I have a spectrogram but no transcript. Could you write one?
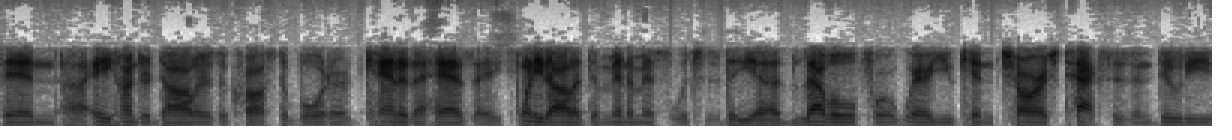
than uh, $800 across the border. Canada has a $20 de minimis, which is the uh, level for where you can charge taxes and duties.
